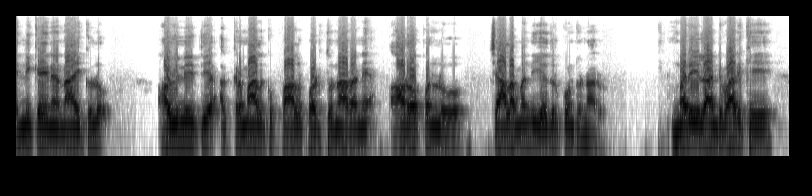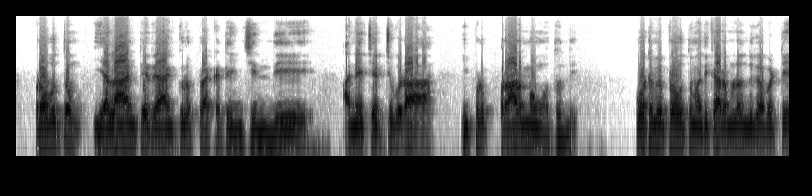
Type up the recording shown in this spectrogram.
ఎన్నికైన నాయకులు అవినీతి అక్రమాలకు పాల్పడుతున్నారనే ఆరోపణలు చాలామంది ఎదుర్కొంటున్నారు. మరి ఇలాంటి వారికి ప్రభుత్వం ఎలాంటి ర్యాంకులు ప్రకటించింది అనే చర్చ కూడా ఇప్పుడు ప్రారంభమవుతుంది. కూటమి ప్రభుత్వం అధికారంలో ఉంది కాబట్టి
